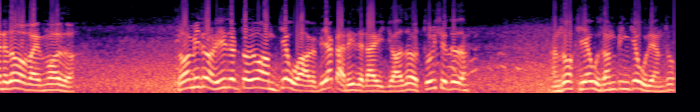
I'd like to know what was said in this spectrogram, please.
અને જો ભાઈ મોજો. તો મિત્રો રિઝલ્ટ તો આમ કેવું આવે? બેકાર રિઝલ્ટ આવી ગયો. જો તુલસી આમ જો કેવું જમ્પિંગ કેવું લે આમ જો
